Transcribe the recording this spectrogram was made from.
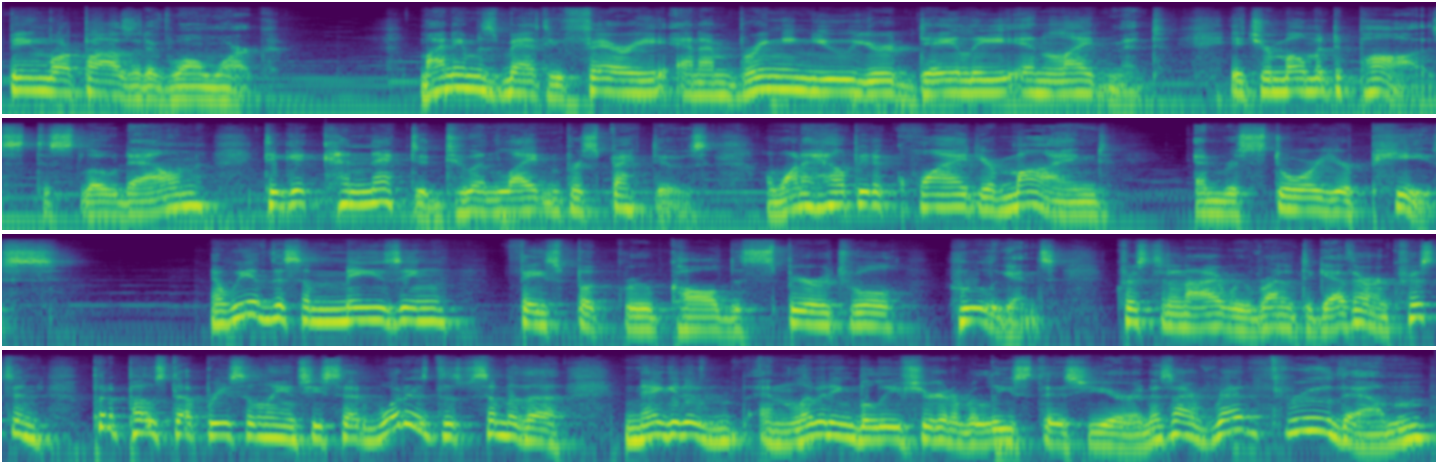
being more positive won't work. My name is Matthew Ferry, and I'm bringing you your daily enlightenment. It's your moment to pause, to slow down, to get connected to enlightened perspectives. I want to help you to quiet your mind and restore your peace. Now, we have this amazing Facebook group called the Spiritual hooligans. Kristen and I, we run it together, and Kristen put a post up recently and she said, What are the, some of the negative and limiting beliefs you're going to release this year? And as I read through them,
